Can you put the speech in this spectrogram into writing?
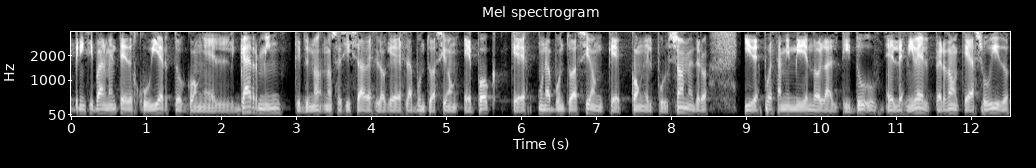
principalmente he descubierto con el Garmin, que no, no, sé si sabes lo que es la puntuación EPOC, que es una puntuación que con el pulsómetro y después también midiendo la altitud, el desnivel, perdón, que ha subido,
